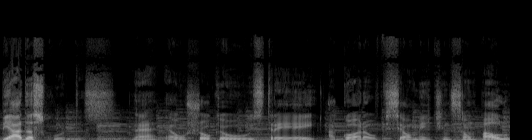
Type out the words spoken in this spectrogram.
Piadas Curtas. Né? É um show que eu estreiei agora oficialmente em São Paulo,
